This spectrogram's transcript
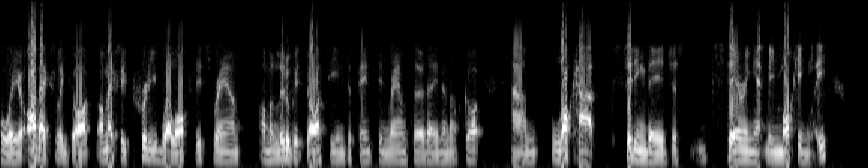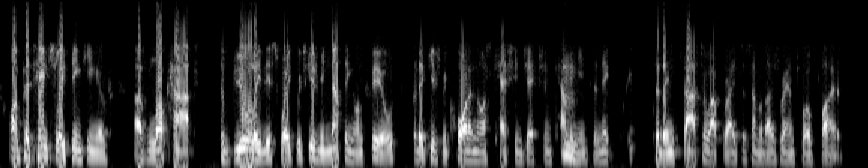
for you. I've actually got, I'm actually pretty well off this round I'm a little bit dicey in defence in round 13, and I've got um, Lockhart sitting there just staring at me mockingly. I'm potentially thinking of, of Lockhart to Bewley this week, which gives me nothing on field, but it gives me quite a nice cash injection coming mm. into next week. to then start to upgrade to some of those round 12 players.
